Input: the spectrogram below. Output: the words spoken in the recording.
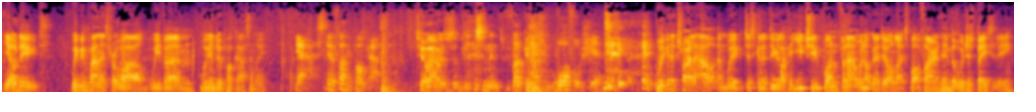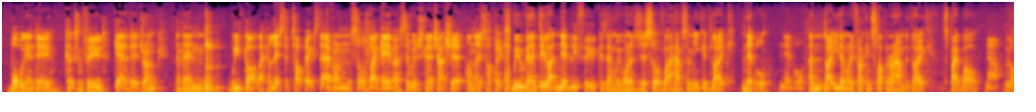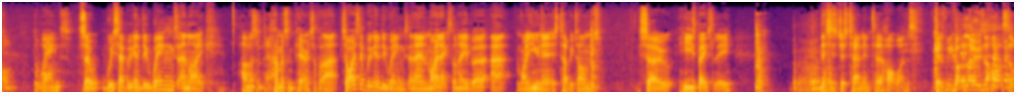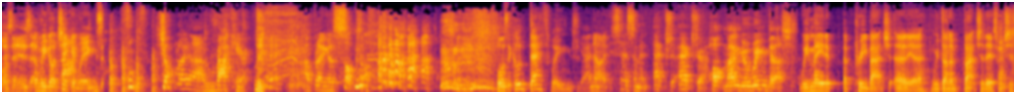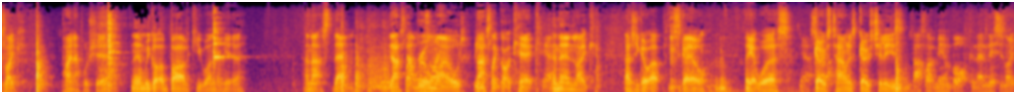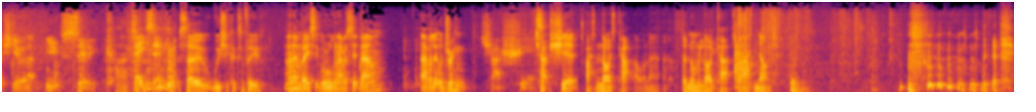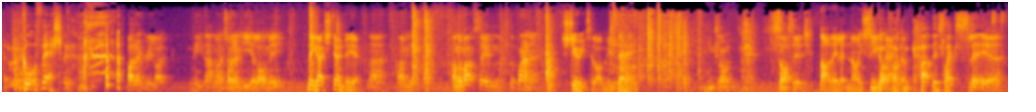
Yo, dudes. We've been planning this for a while. We've um, we're gonna do a podcast, aren't we? Yeah, let's do a fucking podcast. Two hours of listening to fucking us waffle shit. We're gonna trial it out, and we're just gonna do like a YouTube one for now. We're not gonna do it on like Spotify or anything, but we're just basically what we're gonna do: cook some food, get a bit drunk, and then we've got like a list of topics that everyone sort of like gave us. So we're just gonna chat shit on those topics. We were gonna do like nibbly food because then we wanted to just sort of like have something you could like nibble, Nibble. and like you don't want to fucking slopping around with like spag bowl. No, we want the wings, So we said we are gonna do wings and like hummus and pepper. hummus and pita and stuff like that. So I said we are gonna do wings, and then my next door neighbour at my unit is Tubby Tom's. So he's basically this has just turned into hot ones because we got loads of hot sauces and we got chicken ah. wings. Chop like that, rack here. I'm blowing your socks off. What's it called? Death wings. yeah, no, it says something extra, extra. Hot mango wing dust. We made a, a pre-batch earlier. We've done a batch of this, which is like pineapple shit. And then we got a barbecue one here, and that's them. That's like That real like mild. beef. That's like got a kick, Yeah. and then like as you go up the scale, they get worse. Yeah, so Ghost that- Town is ghost chilies. That's like me and Bok, and then this is like stewing it. You silly cunt. Basic. So we should cook some food, and then mm. basically we're all gonna have a sit down, have a little drink, Chat shit. chat shit. That's a nice cat, that one. That. Don't normally like cats, but that's nice. Caught a fish. I don't really like meat that much. I don't eat a lot of meat. No, you actually don't, do you? Nah, I'm I'm about saving the planet. Stu eats a lot of meat, don't he? He's like sausage. Oh, they look nice. So you got to fucking cut this like slit here,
